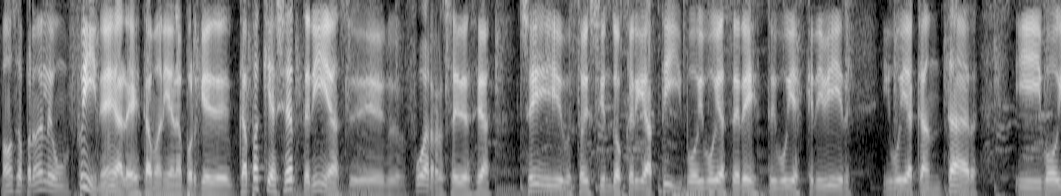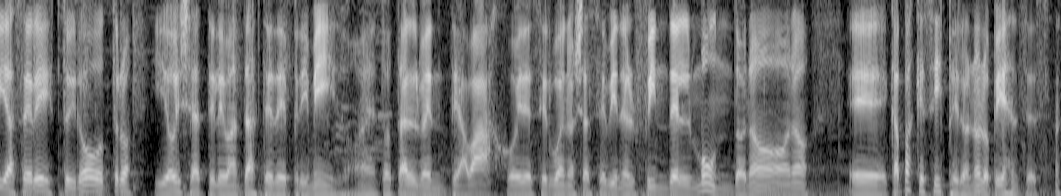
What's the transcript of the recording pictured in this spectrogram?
Vamos a ponerle un fin ¿eh? a esta mañana, porque capaz que ayer tenías eh, fuerza y decías, sí, estoy siendo creativo y voy a hacer esto y voy a escribir y voy a cantar y voy a hacer esto y lo otro, y hoy ya te levantaste deprimido, ¿eh? totalmente abajo y decir, bueno, ya se viene el fin del mundo, no, no. Eh, capaz que sí, pero no lo pienses.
